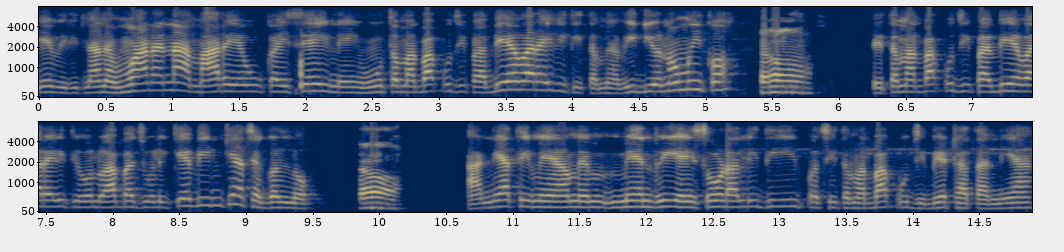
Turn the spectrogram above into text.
એવી રીતના. ને મારે ના મારે એવું કઈ છે નહીં. હું તમારા બાપુજી પાસે બે વાર આવી હતી તમે વીડિયો ન મૂકો તે તમારા બાપુજી પાસે બે વાર આવી હતી ઓલું આ બાજુ ઓલી કેબિન ક્યાં છે ગલ્લો? હા. આ ન્યાથી મેં અમે મેન રિયા સોડા લીધી પછી તમારા બાપુજી બેઠા હતા ન્યા.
